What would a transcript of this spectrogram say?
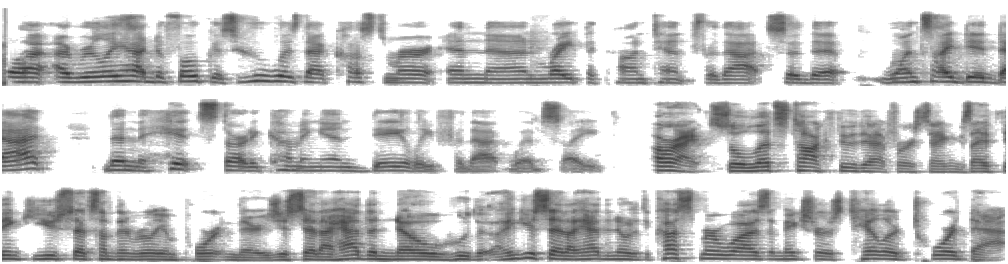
But I really had to focus who was that customer and then write the content for that so that once I did that, then the hits started coming in daily for that website. All right. So let's talk through that for a second because I think you said something really important there. You just said I had to know who the I think you said I had to know who the customer was and make sure it's tailored toward that.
